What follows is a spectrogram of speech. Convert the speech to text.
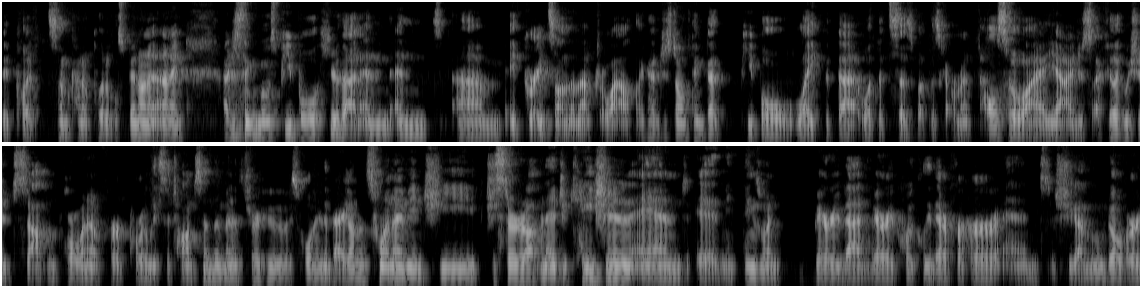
they put some kind of political spin on it, and I I just think most people hear that and and um, it grates on them after a while. Like I just don't think that people like that, that what that says about this government. Also, I yeah, I just I feel like we should stop and pour one out for poor Lisa Thompson, the minister who is holding the bag on this one. I mean, she she started off in education and it, things went very bad very quickly there for her. And she got moved over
